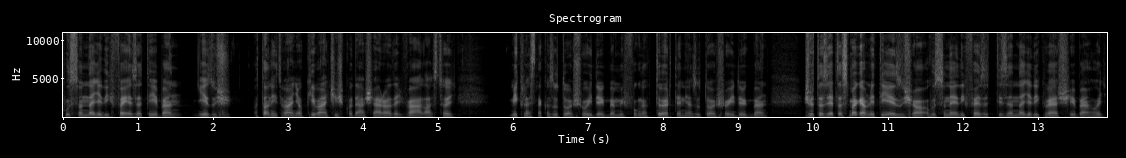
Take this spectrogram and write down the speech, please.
24. fejezetében Jézus a tanítványok kíváncsiskodására ad egy választ, hogy mik lesznek az utolsó időkben, mi fognak történni az utolsó időkben, És ott azért azt megemlíti Jézus a 24. fejezet 14. versében, hogy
